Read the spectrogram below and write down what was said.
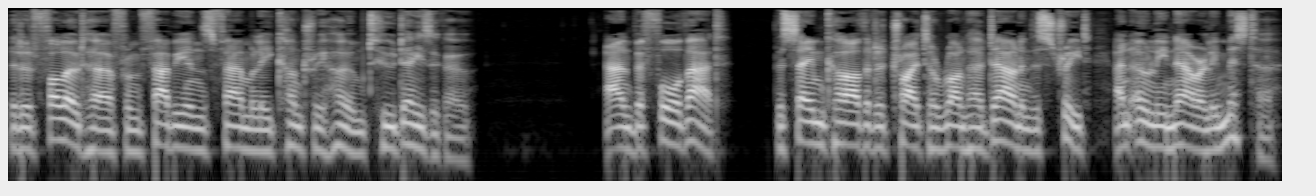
that had followed her from Fabian's family country home two days ago. And before that, the same car that had tried to run her down in the street and only narrowly missed her.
